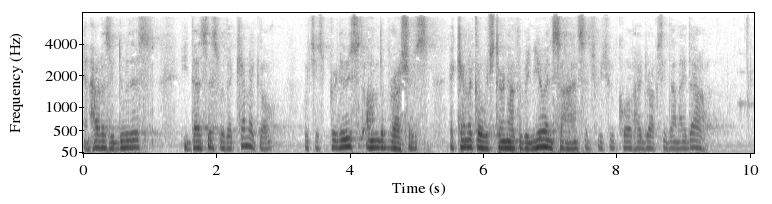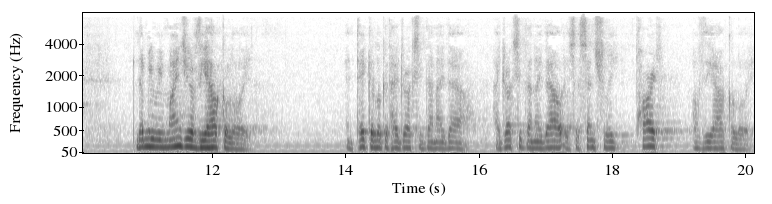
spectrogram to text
And how does he do this? He does this with a chemical which is produced on the brushes, a chemical which turned out to be new in science, which we call hydroxydanaidal. Let me remind you of the alkaloid and take a look at hydroxydanaidal. Hydroxydanaidal is essentially part of the alkaloid,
